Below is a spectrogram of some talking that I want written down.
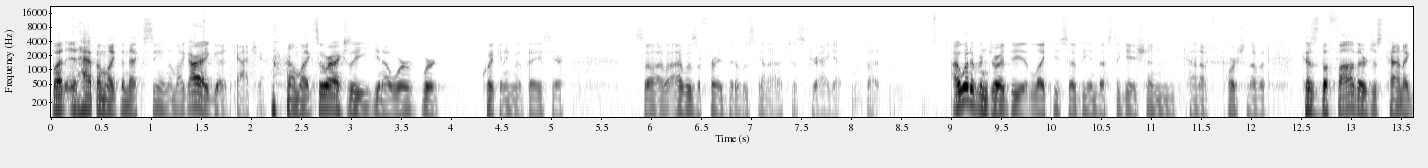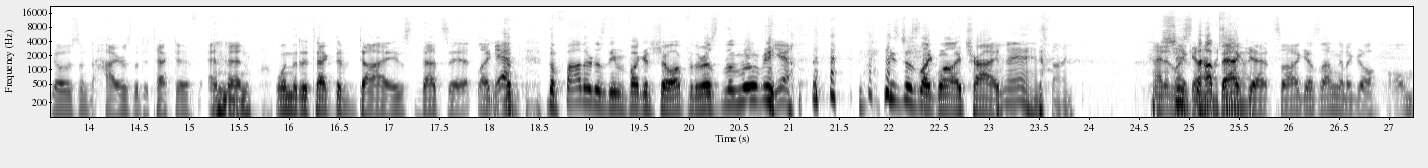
But it happened like the next scene. I'm like, all right, good. Gotcha. I'm like, so we're actually, you know, we're we're quickening the pace here. So I, I was afraid that it was gonna just drag it, but I would have enjoyed the, like you said, the investigation kind of portion of it, because the father just kind of goes and hires the detective, and then when the detective dies, that's it. Like Yeah. the, the father doesn't even fucking show up for the rest of the movie. Yeah. he's just like, well, I tried. eh, it's fine. I didn't She's like not back anyway. yet, so I guess I'm gonna go home.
